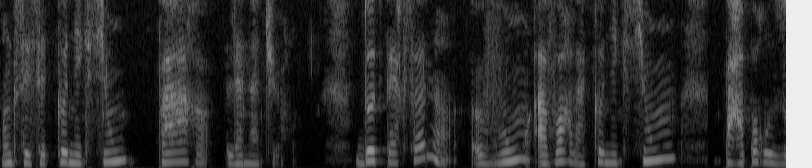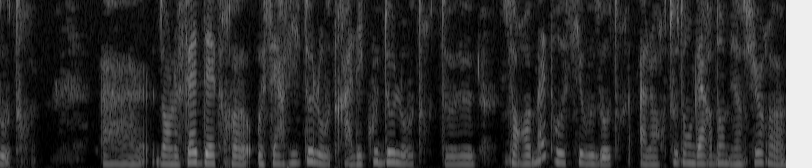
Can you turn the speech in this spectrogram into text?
Donc c'est cette connexion par la nature. D'autres personnes vont avoir la connexion par rapport aux autres. Euh, dans le fait d'être au service de l'autre, à l'écoute de l'autre, de s'en remettre aussi aux autres. Alors tout en gardant bien sûr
